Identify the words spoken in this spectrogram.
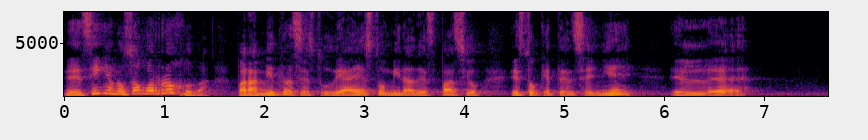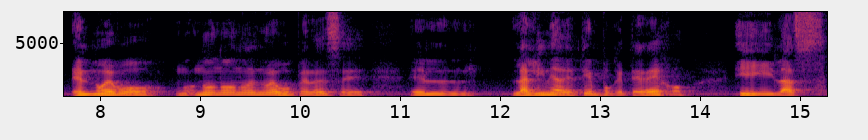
eh, siguen los ojos rojos. ¿va? Para mientras estudia esto, mira despacio esto que te enseñé, el, eh, el nuevo, no, no, no es nuevo, pero es eh, la línea de tiempo que te dejo y las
